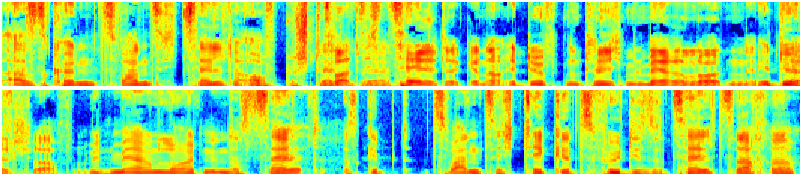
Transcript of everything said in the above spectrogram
Also es können 20 Zelte aufgestellt 20 werden. Zelte, genau. Ihr dürft natürlich mit mehreren Leuten im Ihr Zelt dürft schlafen. mit mehreren Leuten in das Zelt. Es gibt 20 Tickets für diese Zeltsache.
